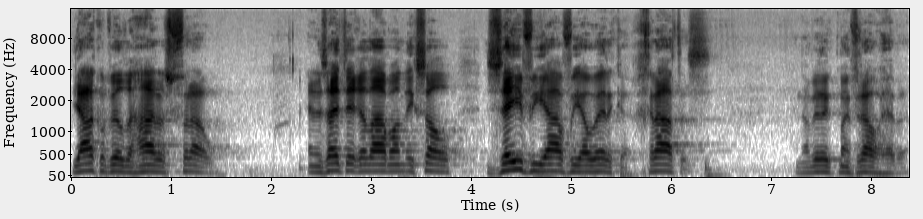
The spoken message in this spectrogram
Jacob wilde haar als vrouw. En hij zei tegen Laban, ik zal zeven jaar voor jou werken, gratis. En dan wil ik mijn vrouw hebben.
